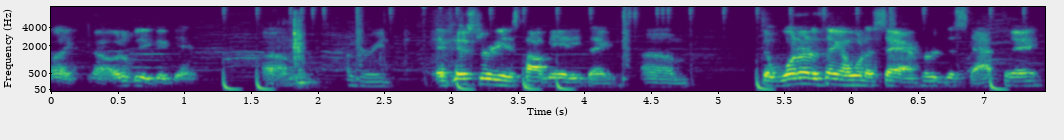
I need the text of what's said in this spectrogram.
Like, no, it'll be a good game. Um, Agreed. if history has taught me anything, um, the one other thing I want to say, I heard this stat today.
